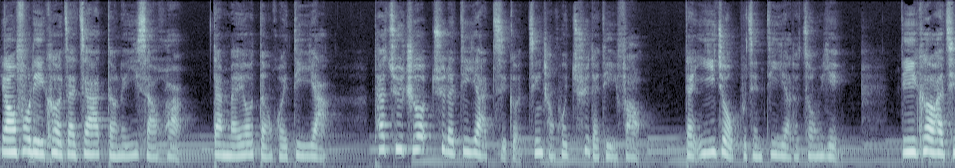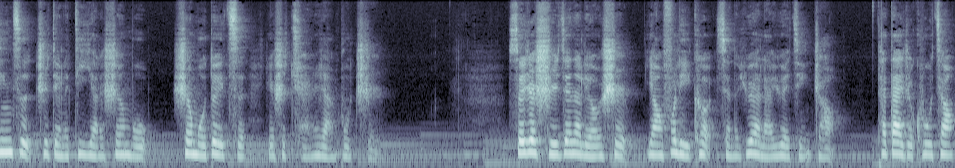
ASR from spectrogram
养父李克在家等了一小会儿，但没有等回蒂亚。他驱车去了蒂亚几个经常会去的地方，但依旧不见蒂亚的踪影。迪克还亲自致电了蒂亚的生母，生母对此也是全然不知。随着时间的流逝，养父李克显得越来越紧张。他带着哭腔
